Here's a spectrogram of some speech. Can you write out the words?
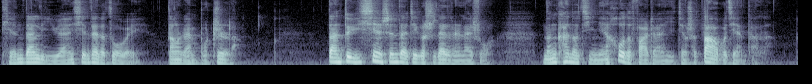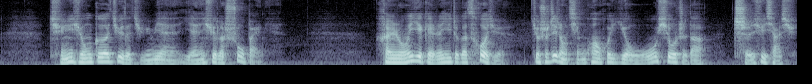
田丹、李元现在的作为当然不智了，但对于现身在这个时代的人来说，能看到几年后的发展已经是大不简单了。群雄割据的局面延续了数百年，很容易给人以这个错觉，就是这种情况会有无休止的持续下去。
